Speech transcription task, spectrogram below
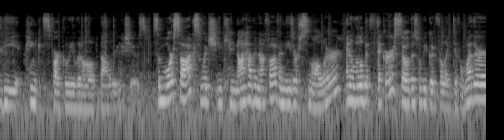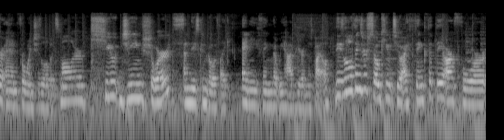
the pink sparkly little ballerina shoes. Some more socks, which you cannot have enough of, and these are smaller and a little bit thicker, so this will be good for like different weather and for when she's a little bit smaller. Cute jean shorts, and these can go with like anything that we have here in this pile. These little things are so cute too. I think that they are for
